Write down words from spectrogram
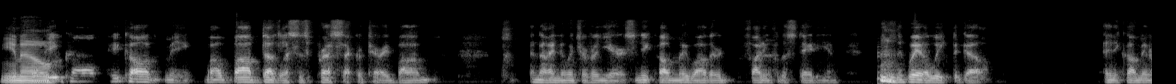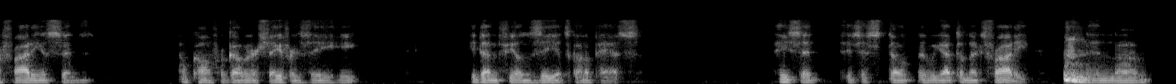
you know. He called he called me. Well, Bob Douglas, his press secretary, Bob, and I knew each other for years, and he called me while they're fighting for the stadium. we had a week to go, and he called me on a Friday and said, "I'm calling for Governor Schaefer Z. He he doesn't feel Z. It's going to pass." He said, "It just don't." We got till next Friday, and um,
